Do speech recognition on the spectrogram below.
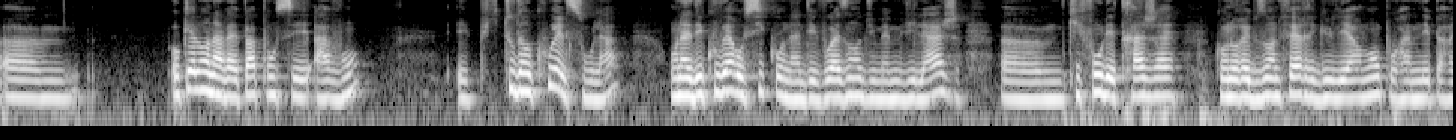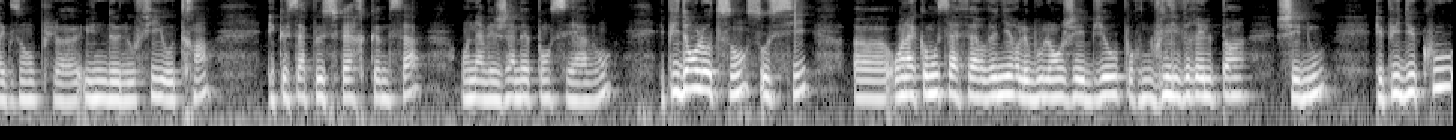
euh, auxquelles on n'avait pas pensé avant. Et puis tout d'un coup, elles sont là. On a découvert aussi qu'on a des voisins du même village euh, qui font des trajets qu'on aurait besoin de faire régulièrement pour amener par exemple une de nos filles au train et que ça peut se faire comme ça. On n'avait jamais pensé avant. Et puis dans l'autre sens aussi, euh, on a commencé à faire venir le boulanger bio pour nous livrer le pain chez nous. Et puis du coup,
